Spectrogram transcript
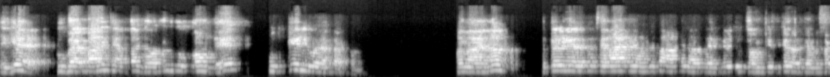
ठीक है तू व्यापारी चाहता है गवर्नमेंट को कम दे उसके लिए वो ऐसा कम। हम ना तो लोग चला के हमेशा हमेशा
